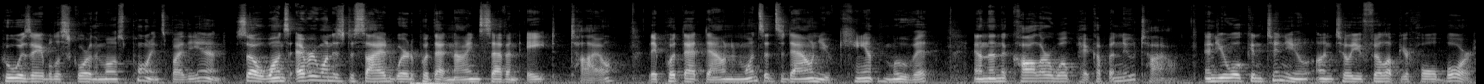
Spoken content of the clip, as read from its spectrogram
who was able to score the most points by the end. So once everyone has decided where to put that 978 tile, they put that down. And once it's down, you can't move it. And then the caller will pick up a new tile and you will continue until you fill up your whole board.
